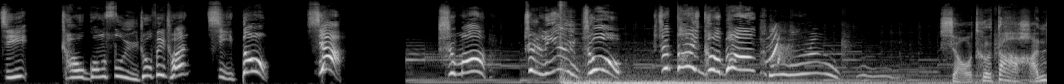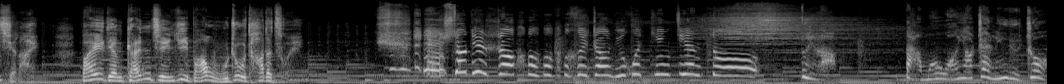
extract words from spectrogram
集：超光速宇宙飞船启动下。什么？占领宇宙？这太可怕！小特大喊起来，白点赶紧一把捂住他的嘴。嘘，小点声，黑章鱼会听见的。对了，大魔王要占领宇宙，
